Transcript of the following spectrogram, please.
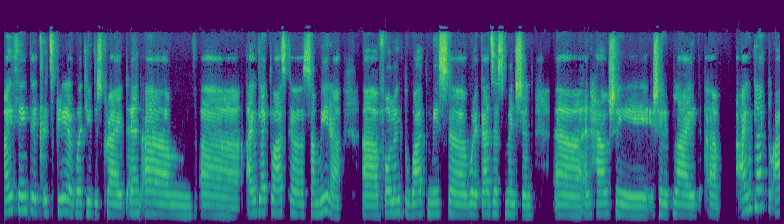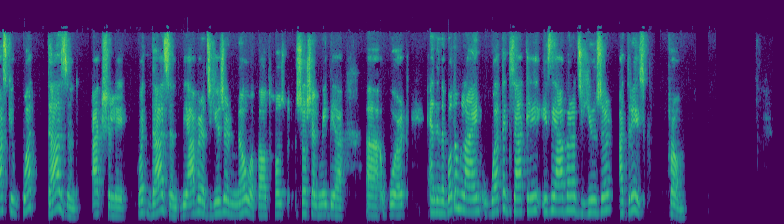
I think it, it's clear what you described, and um, uh, I would like to ask uh, Samira, uh, following to what Miss uh, Voureka just mentioned, uh, and how she she replied. Um, I would like to ask you what doesn't actually, what doesn't the average user know about social media uh, work, and in the bottom line, what exactly is the average user at risk from?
